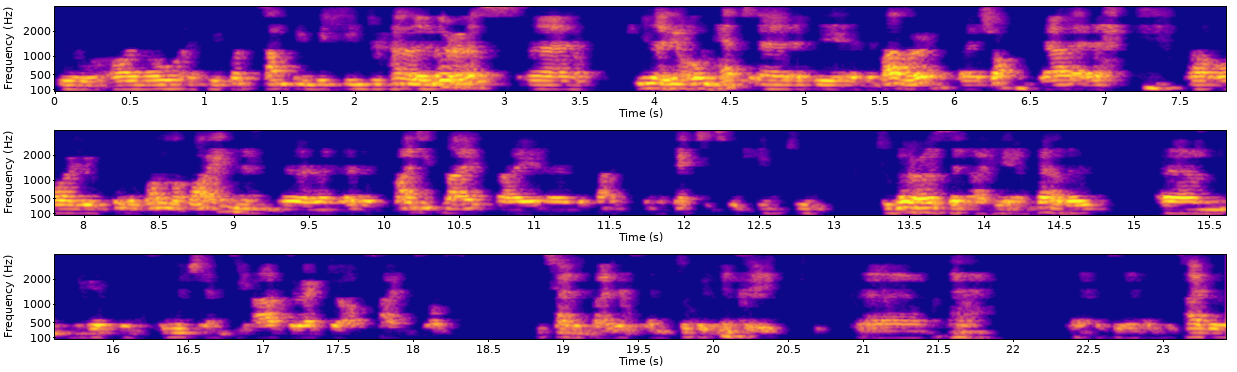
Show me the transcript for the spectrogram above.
you all know if you put something between two parallel mirrors, uh, either your own head uh, at the at the barber uh, shop, yeah, uh, or you put a bottle of wine and uh, multiplied by uh, the reflections between two two mirrors that are here in parallel um, you get this image and the art director of science was excited by this and took it as a, as a, as a title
